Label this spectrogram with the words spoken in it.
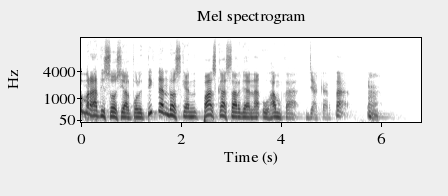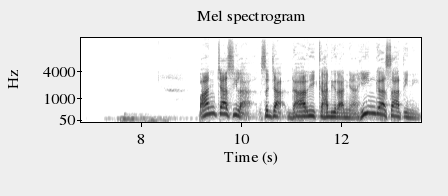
pemerhati sosial politik dan dosen pasca sarjana UHAMKA Jakarta. Pancasila sejak dari kehadirannya hingga saat ini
